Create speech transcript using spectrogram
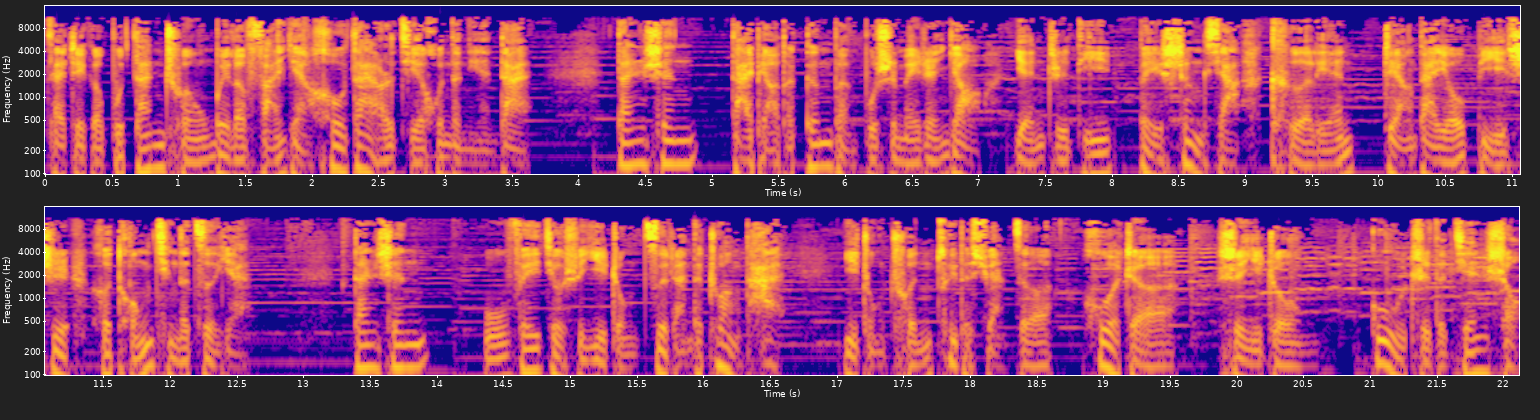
在这个不单纯为了繁衍后代而结婚的年代，单身。代表的根本不是没人要、颜值低、被剩下、可怜这样带有鄙视和同情的字眼，单身，无非就是一种自然的状态，一种纯粹的选择，或者是一种固执的坚守。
